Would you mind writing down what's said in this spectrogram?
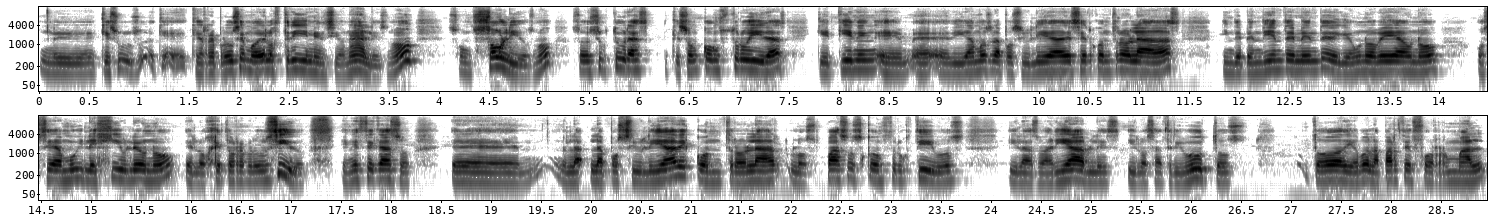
eh, que, que, reproduce modelos tridimensionales, ¿no? Son sólidos, ¿no? Son estructuras que son construidas, que tienen, digamos, la posibilidad de ser controladas independientemente de que uno vea o no, o sea muy legible o no, el objeto reproducido. En este caso, eh, la, posibilidad de controlar los pasos constructivos y las variables y los atributos, toda la parte formal,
